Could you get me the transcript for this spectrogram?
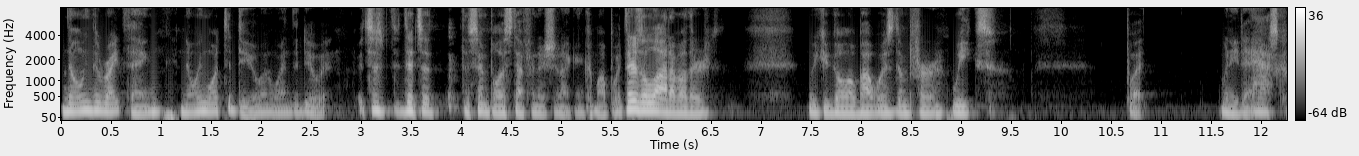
knowing the right thing, knowing what to do and when to do it. It's just, that's a, the simplest definition I can come up with. There's a lot of other, we could go about wisdom for weeks, but we need to ask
